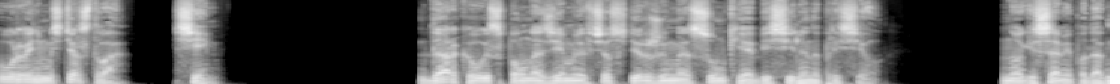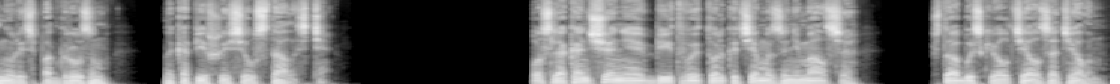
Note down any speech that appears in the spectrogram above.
Уровень мастерства. 7 Дарк выспал на землю все содержимое сумки и обессиленно присел. Ноги сами подогнулись под грузом накопившейся усталости. После окончания битвы только тем и занимался, что обыскивал тело за телом.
